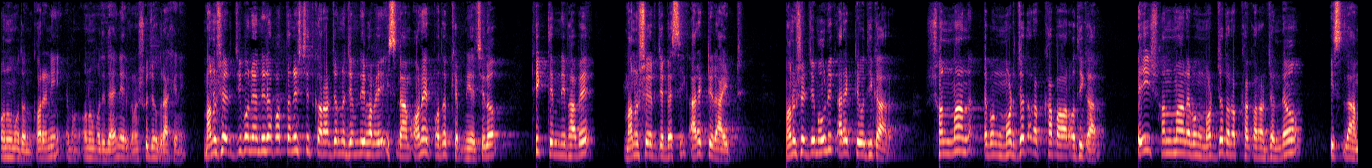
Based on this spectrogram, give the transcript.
অনুমোদন করেনি এবং অনুমতি দেয়নি, এর কোনো সুযোগ রাখেনি। মানুষের জীবনের নিরাপত্তা নিশ্চিত করার জন্য যেমনিভাবে ইসলাম অনেক পদক্ষেপ নিয়েছিল, ঠিক তেমনিভাবে মানুষের যে বেসিক আরেকটি রাইট মানুষের যে মৌলিক আরেকটি অধিকার, সম্মান এবং মর্যাদা রক্ষা পাওয়ার অধিকার, এই সম্মান এবং মর্যাদা রক্ষা করার জন্যও ইসলাম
